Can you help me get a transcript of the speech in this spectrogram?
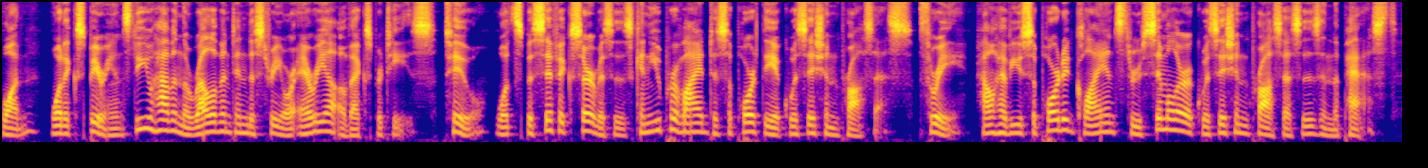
1. What experience do you have in the relevant industry or area of expertise? 2. What specific services can you provide to support the acquisition process? 3. How have you supported clients through similar acquisition processes in the past?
